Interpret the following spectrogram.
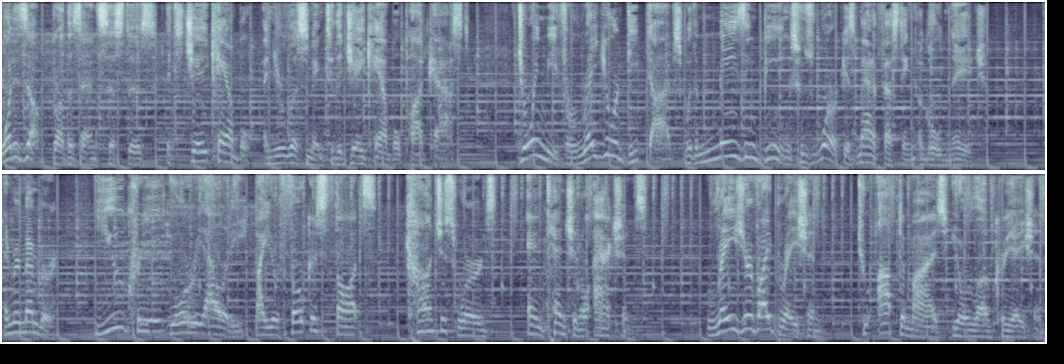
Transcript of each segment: What is up, brothers and sisters? It's Jay Campbell, and you're listening to the Jay Campbell Podcast. Join me for regular deep dives with amazing beings whose work is manifesting a golden age. And remember, you create your reality by your focused thoughts, conscious words, and intentional actions. Raise your vibration to optimize your love creation.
